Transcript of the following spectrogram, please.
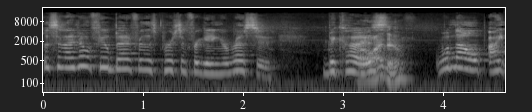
Listen, I don't feel bad for this person for getting arrested because Oh, I do. Well, no, I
